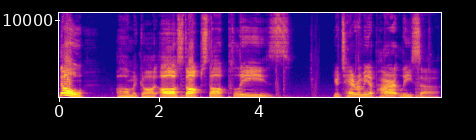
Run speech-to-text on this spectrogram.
No! Oh my god. Oh, stop, stop, please. You're tearing me apart, Lisa.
